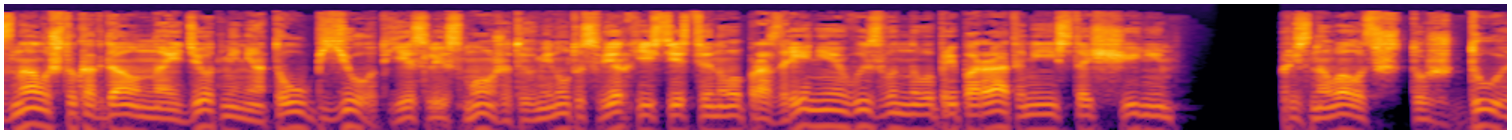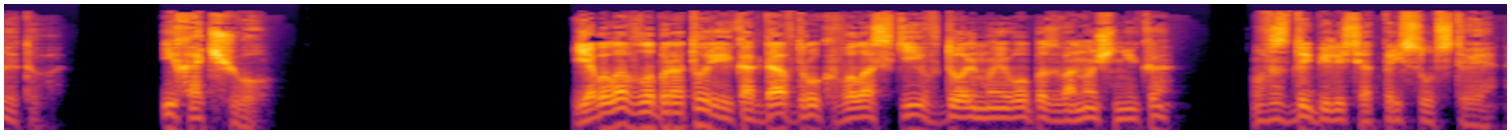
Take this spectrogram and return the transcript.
знала, что когда он найдет меня, то убьет, если сможет, и в минуты сверхъестественного прозрения, вызванного препаратами и истощением, признавалась, что жду этого и хочу. Я была в лаборатории, когда вдруг волоски вдоль моего позвоночника вздыбились от присутствия.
